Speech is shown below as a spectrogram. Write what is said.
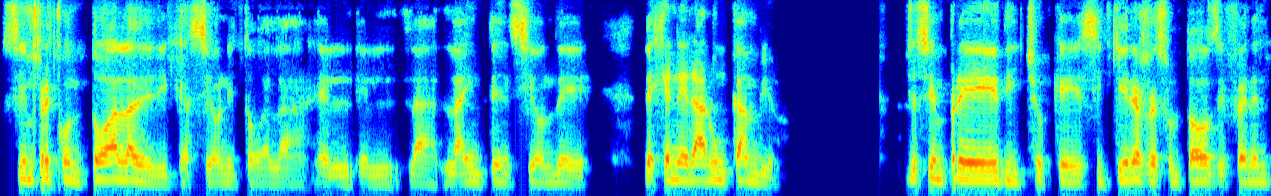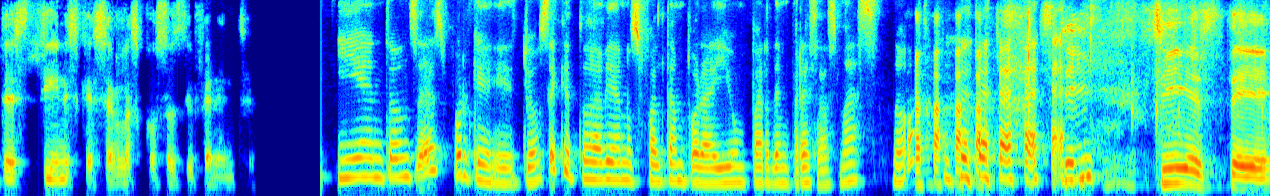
siempre con toda la dedicación y toda la, el, la, la intención de, de generar un cambio. Yo siempre he dicho que si quieres resultados diferentes, tienes que hacer las cosas diferentes. Y entonces, porque yo sé que todavía nos faltan por ahí un par de empresas más, ¿no? sí, sí, este,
